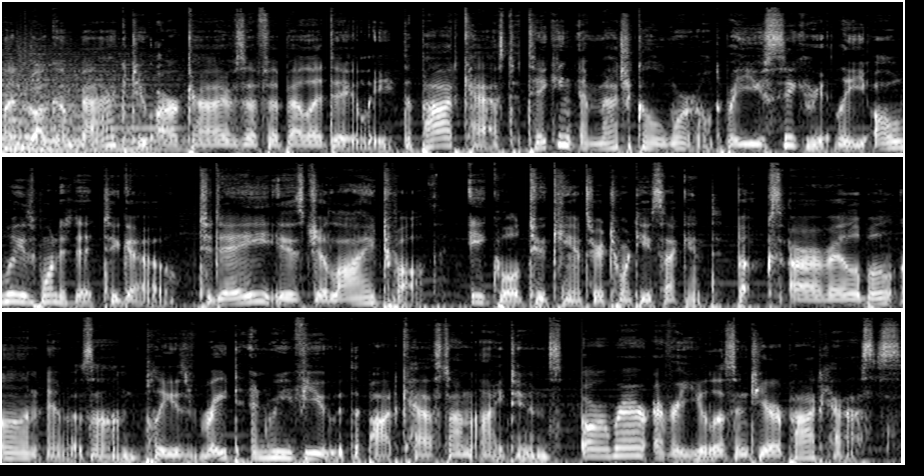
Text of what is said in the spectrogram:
and welcome back to Archives of Fabella Daily, the podcast taking a magical world where you secretly always wanted it to go. Today is July 12th, equal to Cancer 22nd. Books are available on Amazon. Please rate and review the podcast on iTunes or wherever you listen to your podcasts,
